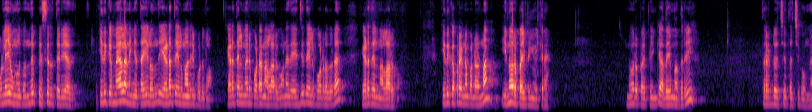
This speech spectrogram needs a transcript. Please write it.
உள்ளே உங்களுக்கு வந்து பிசுறு தெரியாது. இதுக்கு மேலே நீங்கள் தையல் வந்து இடத்தையல் மாதிரி போட்டுக்கலாம். இடத்தையல் மாதிரி போட்டால் நல்லாயிருக்கும் ஆனால் இது எஜ்ஜு தையல் போடுறத விட இடத்தையல் நல்லாயிருக்கும் இதுக்கப்புறம் என்ன பண்ணுறேன்னா இன்னொரு பைப்பிங் வைக்கிறேன். இன்னொரு பைப்பிங்க்கு அதே மாதிரி த்ரெட் வச்சு தைச்சிக்கோங்க.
